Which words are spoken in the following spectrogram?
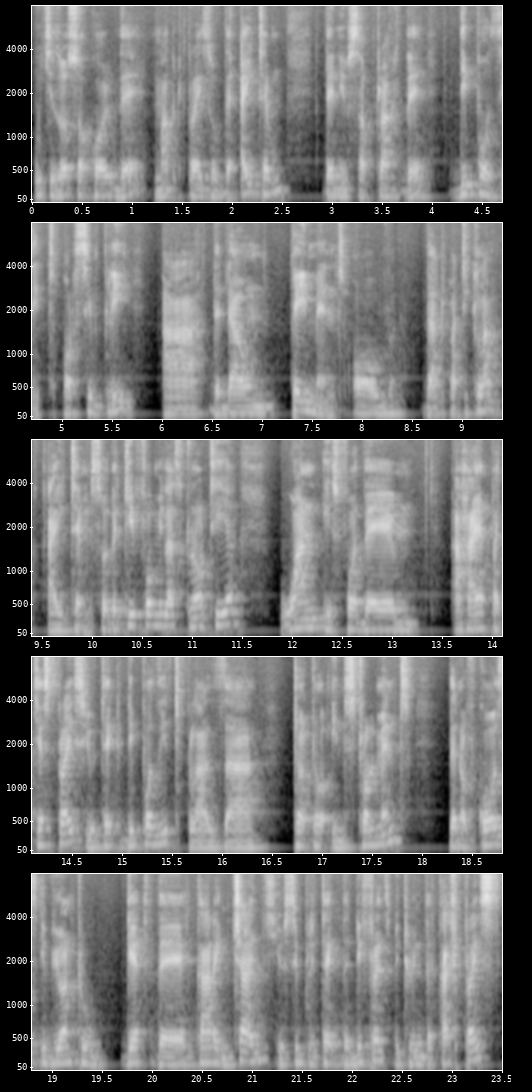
which is also called the marked price of the item, then you subtract the deposit or simply uh, the down payment of that particular item. So the key formulas to note here, one is for the a hire purchase price, you take deposit plus uh, total installment. Then of course, if you want to get the carrying charge, you simply take the difference between the cash price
